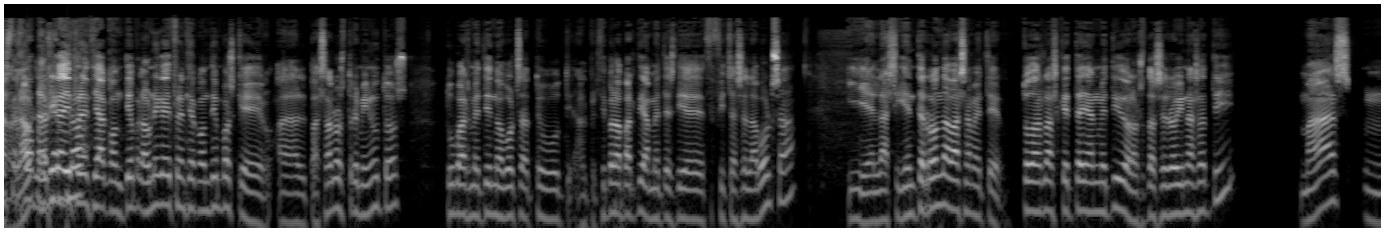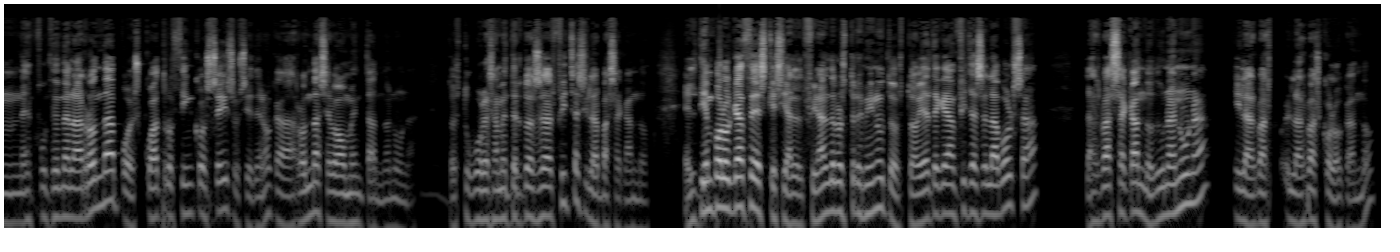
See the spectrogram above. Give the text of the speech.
este La, única ejemplo, diferencia con tiempo, la única diferencia con tiempo es que al pasar los tres minutos, tú vas metiendo bolsa, tú, al principio de la partida metes 10 fichas en la bolsa y en la siguiente ronda vas a meter todas las que te hayan metido las otras heroínas a ti, más mm, en función de la ronda, pues 4, 5, 6 o 7, ¿no? Cada ronda se va aumentando en una. Entonces tú vuelves a meter todas esas fichas y las vas sacando. El tiempo lo que hace es que si al final de los tres minutos todavía te quedan fichas en la bolsa, las vas sacando de una en una y las vas, las vas colocando.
